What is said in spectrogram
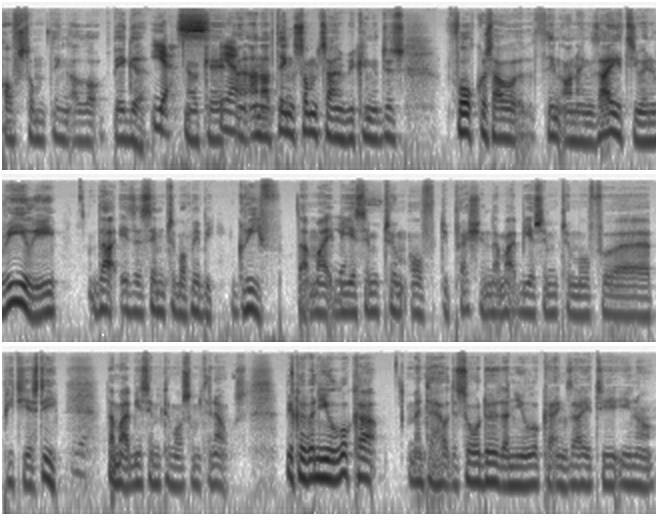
of something a lot bigger. Yes. Okay. Yeah. And, and I think sometimes we can just focus our thing on anxiety when really that is a symptom of maybe grief. That might be a symptom of depression. That might be a symptom of uh, PTSD. That might be a symptom of something else. Because when you look at mental health disorders and you look at anxiety, you know,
